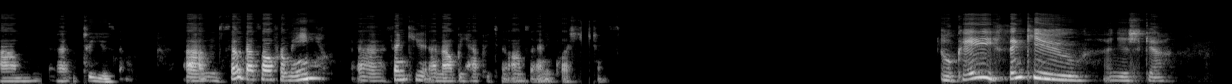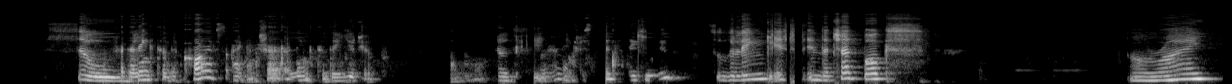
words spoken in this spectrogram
um, uh, to use them. Um, so that's all for me. Uh, thank you and I'll be happy to answer any questions. Okay, thank you, Agnieszka. So for the link to the course, I can share a link to the YouTube. Okay. interested. Thank you. So the link is in the chat box. All right.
